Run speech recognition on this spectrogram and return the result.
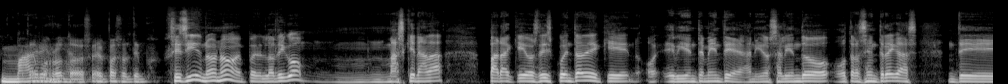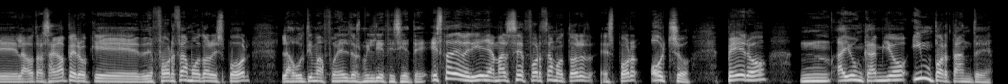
Madre rotos el paso del tiempo. Sí, sí, no, no, pero lo digo más que nada para que os deis cuenta de que evidentemente han ido saliendo otras entregas de la otra saga, pero que de Forza Motorsport la última fue en el 2017. Esta debería llamarse Forza Motorsport 8, pero mm, hay un cambio importante.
